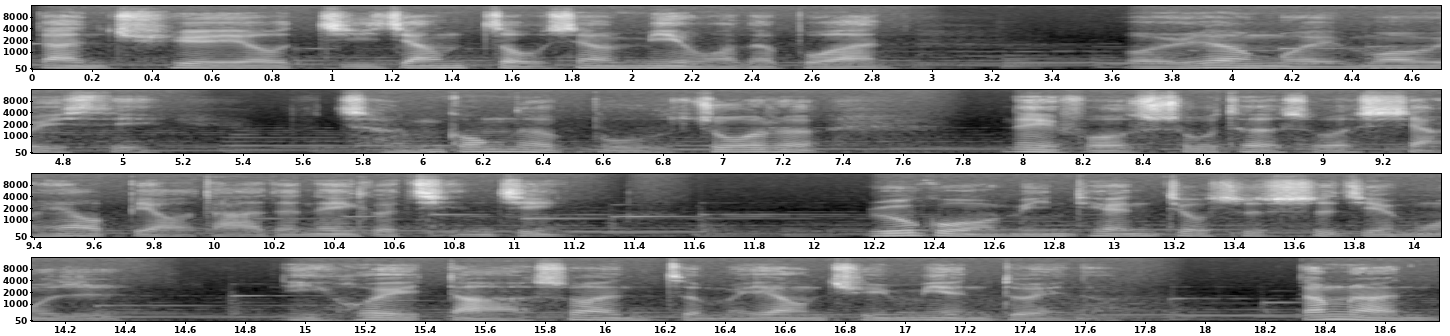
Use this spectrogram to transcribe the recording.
但却又即将走向灭亡的不安。我认为莫里斯成功的捕捉了内佛舒特所想要表达的那个情境。如果明天就是世界末日，你会打算怎么样去面对呢？当然，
